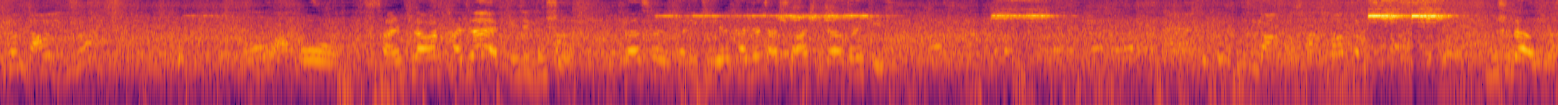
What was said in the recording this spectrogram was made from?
কিরম দাম এগুলো ও সানফ্লাওয়ার খাজা এক কেজি দুশো। প্লাস এখানে ঘিয়ের খাজা চারশো আশি টাকা করে কেজি। দুশো টাকা করে।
